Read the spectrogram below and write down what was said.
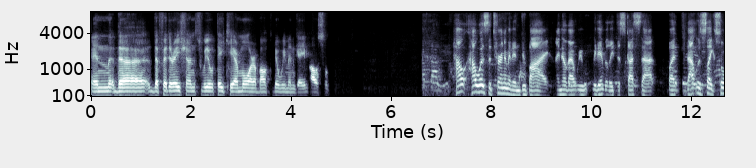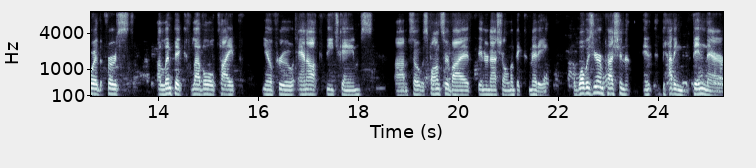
and the the federations will take care more about the women game also. How how was the tournament in Dubai? I know that we, we didn't really discuss that, but that was like sort of the first Olympic level type, you know, through ANOC Beach Games. Um, so it was sponsored by the International Olympic Committee. What was your impression in, having been there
